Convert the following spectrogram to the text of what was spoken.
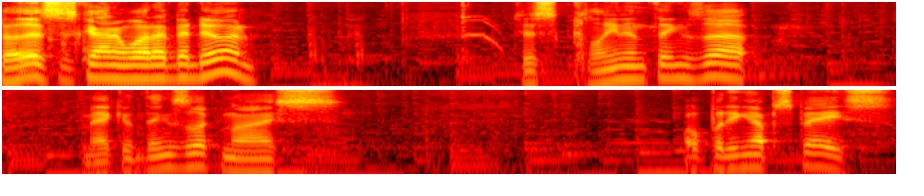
So this is kind of what I've been doing. Just cleaning things up. Making things look nice. Opening up space.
